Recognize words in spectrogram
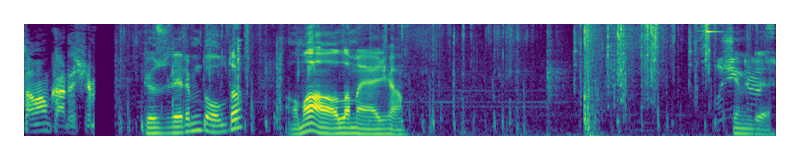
Tamam kardeşim. Gözlerim doldu ama ağlamayacağım. Şimdi.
